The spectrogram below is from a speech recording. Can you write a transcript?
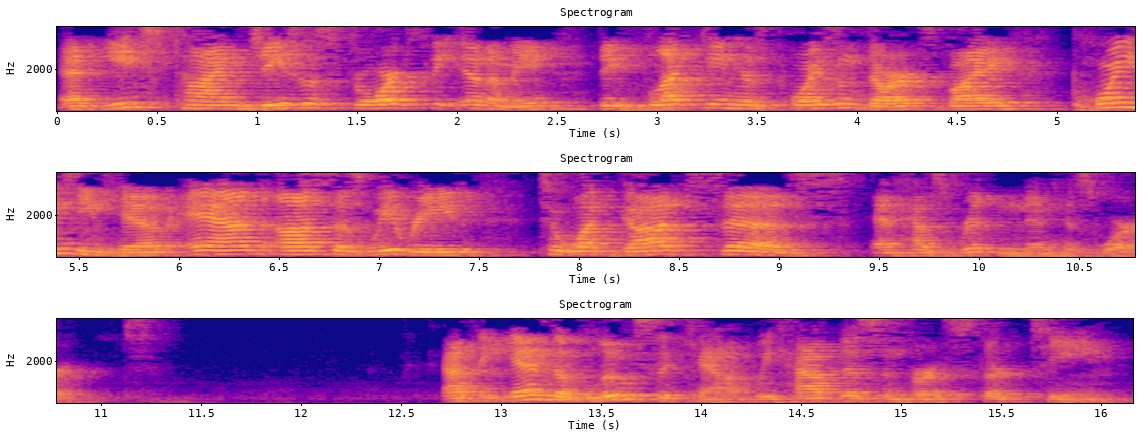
And each time Jesus thwarts the enemy, deflecting his poison darts by pointing him and us, as we read, to what God says and has written in his word. At the end of Luke's account, we have this in verse 13.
